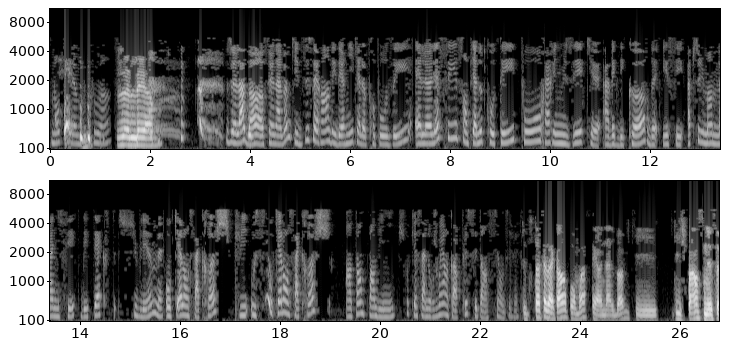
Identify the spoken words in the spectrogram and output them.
Simon, tu l'aimes beaucoup, hein? Je l'aime. Je l'adore. C'est un album qui est différent des derniers qu'elle a proposés. Elle a laissé son piano de côté pour faire une musique avec des cordes et c'est absolument magnifique. Des textes sublimes auxquels on s'accroche, puis aussi auxquels on s'accroche en temps de pandémie. Je trouve que ça nous rejoint encore plus ces temps-ci, on dirait. Je suis tout à fait d'accord. Pour moi, c'est un album qui qui, je pense, ne se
